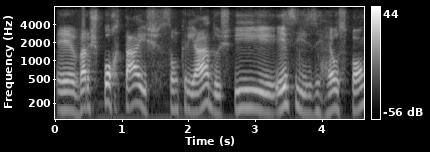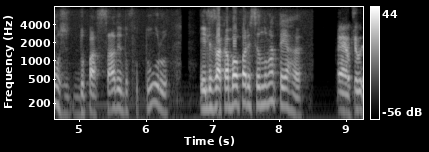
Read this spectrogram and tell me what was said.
é, vários portais são criados e esses Hellspawns do passado e do futuro, eles acabam aparecendo na Terra. É, o que, eu,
